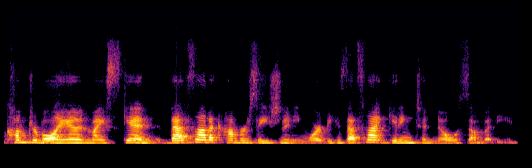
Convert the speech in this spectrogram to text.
comfortable I am in my skin. That's not a conversation anymore because that's not getting to know somebody.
